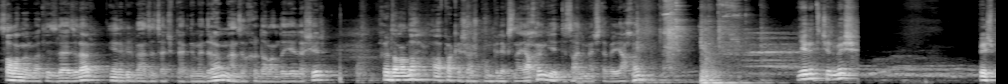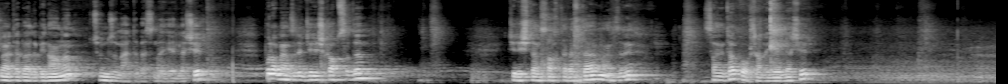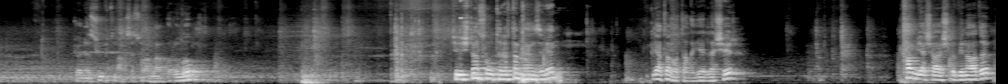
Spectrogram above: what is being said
Salam hörmətli izləyicilər. Yeni bir mənzil çəkib təqdim edirəm. Mənzil Xırdalanda yerləşir. Xırdalanda Apark yaşayış kompleksinə yaxın 7 saylı məktəbə yaxın. Yeni tikilmiş 5 mərtəbəli binanın 3-cü mərtəbəsində yerləşir. Bura mənzilin giriş qapısıdır. Girişdən sağ tərəfdə mənzilin sanitar qovşağı yerləşir. Gibi bütün aksesuarlar kurulub. Girişdən sol tərəfdə mənzilin yataq otağı yerləşir. Tam yaşayışlı binadır.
